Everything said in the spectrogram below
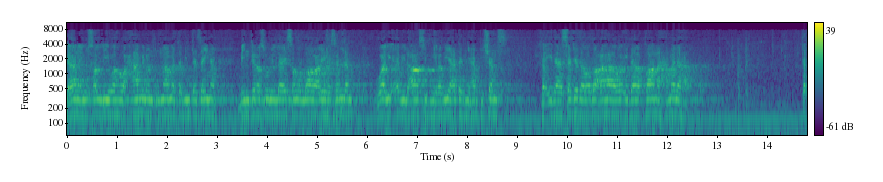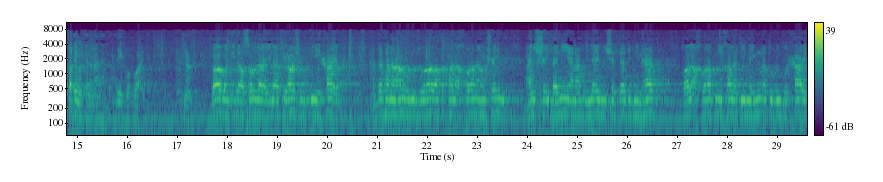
كان يصلي وهو حامل أمامة بنت زينب بنت رسول الله صلى الله عليه وسلم ولأبي العاص بن ربيعة بن عبد شمس فإذا سجد وضعها وإذا قام حملها. تقدم الكلام على هذا الحديث وفوائده نعم. باب إذا صلى إلى فراش فيه حائط. حدثنا عمرو بن زرارة قال أخبرنا هشيم عن الشيباني عن عبد الله بن شداد بن الهاد قال أخبرتني خالتي ميمونة بنت الحارث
